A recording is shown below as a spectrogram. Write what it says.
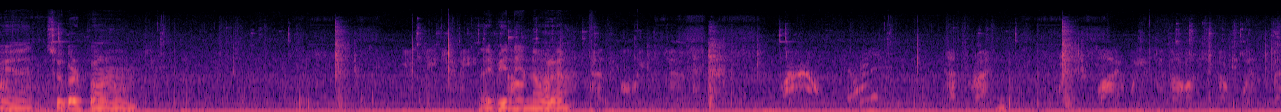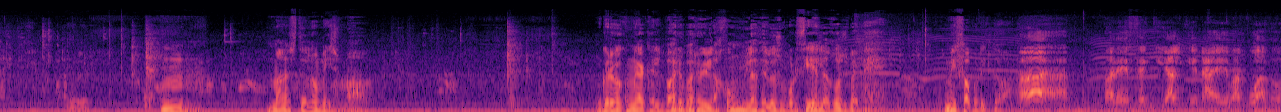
Bien, Sugar Bomb. Ahí viene Nora. Mm, más de lo mismo. Grognak el bárbaro y la jungla de los murciélagos bebé. Mi favorito. Ah, parece que alguien ha evacuado.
